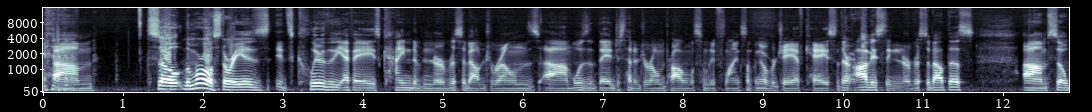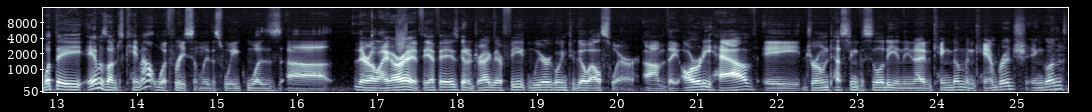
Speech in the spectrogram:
Um, so the moral of the story is, it's clear that the FAA is kind of nervous about drones. Um, was it they had just had a drone problem with somebody flying something over JFK? So they're obviously nervous about this. Um, so what they Amazon just came out with recently this week was. Uh, they're like, all right, if the FAA is going to drag their feet, we are going to go elsewhere. Um, they already have a drone testing facility in the United Kingdom in Cambridge, England,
